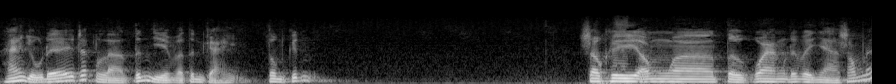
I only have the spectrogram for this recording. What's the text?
Hán Vũ Đế rất là tín nhiệm và tin cậy, tôn kính. Sau khi ông à, từ quan để về nhà sống đó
